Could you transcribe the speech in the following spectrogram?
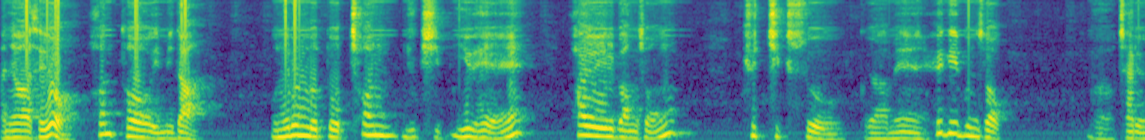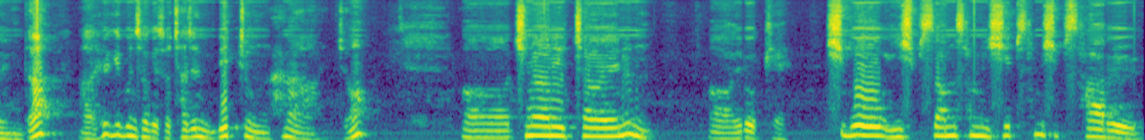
안녕하세요. 헌터입니다. 오늘은 로또 1062회 화요일 방송 규칙수, 그 다음에 회계분석 어, 자료입니다. 아, 회계분석에서 찾은 몇중 하나 죠. 어, 지난 2차에는 어, 이렇게 15, 23, 30, 34를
